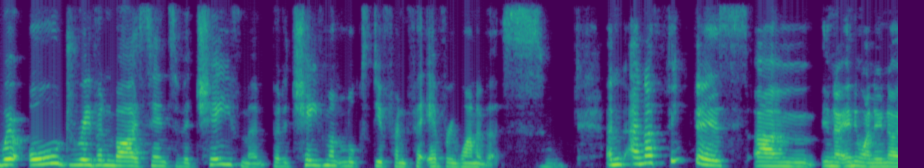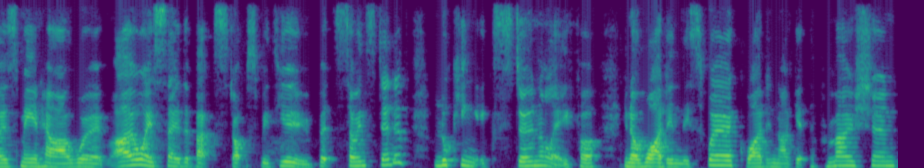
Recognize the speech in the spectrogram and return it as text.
we're all driven by a sense of achievement, but achievement looks different for every one of us. Mm-hmm. And and I think there's um, you know, anyone who knows me and how I work, I always say the buck stops with you. But so instead of looking externally for, you know, why didn't this work? Why didn't I get the promotion?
